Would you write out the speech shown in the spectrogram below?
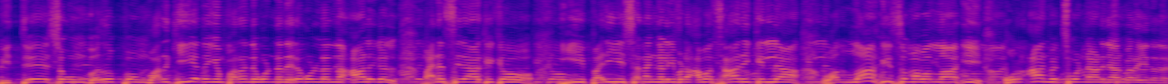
വിദ്വേഷവും വെറുപ്പും വർഗീയതയും പറഞ്ഞുകൊണ്ട് നിലകൊള്ളുന്ന ആളുകൾ മനസ്സിലാക്കിക്കോ ഈ പരീക്ഷണങ്ങൾ ഇവിടെ അവസാനിക്കില്ല. വല്ലാഹി സുമ വല്ലാഹി. ഖുർആൻ വെച്ചുകൊണ്ടാണ് ഞാൻ പറയുന്നത്.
